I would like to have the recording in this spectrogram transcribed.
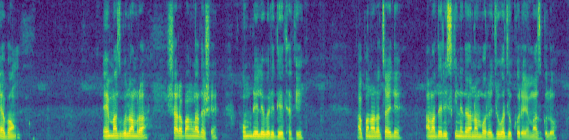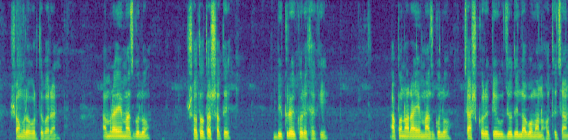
এবং এই মাছগুলো আমরা সারা বাংলাদেশে হোম ডেলিভারি দিয়ে থাকি। আপনারা চাইলে আমাদের স্ক্রিনে দেওয়া নম্বরে যোগাযোগ করে এই মাছগুলো সংগ্রহ করতে পারেন। আমরা এই মাছগুলো সততার সাথে বিক্রয় করে থাকি। আপনারা এই মাছগুলো চাষ করে কেউ যদি লাভবান হতে চান,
